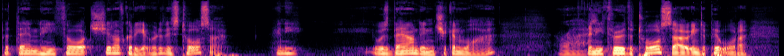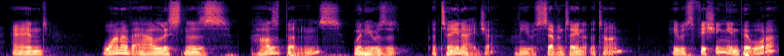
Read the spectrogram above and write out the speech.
but then he thought, "Shit, I've got to get rid of this torso," and he it was bound in chicken wire, Right. and he threw the torso into Pittwater. And one of our listeners' husbands, when he was a, a teenager, I think he was seventeen at the time, he was fishing in Pittwater,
